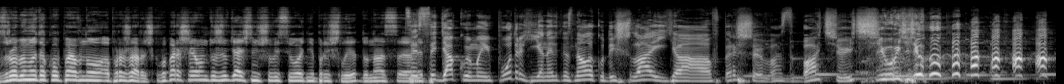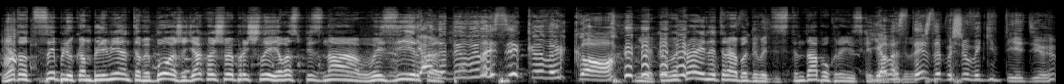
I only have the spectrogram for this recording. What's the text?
Зробимо таку певну прожарочку. По-перше, я вам дуже вдячний, що ви сьогодні прийшли до нас. е, Це все дякую моїй подругі. Я навіть не знала, куди йшла, і я вперше вас бачу і чую. Я тут сиплю компліментами. Боже, дякую, що ви прийшли. Я вас впізнав. Ви зірка. Я не дивилася КВК. Ні, КВК і не треба дивитись. Стендап український. Я вас дивитись. теж запишу в Вікіпедію.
